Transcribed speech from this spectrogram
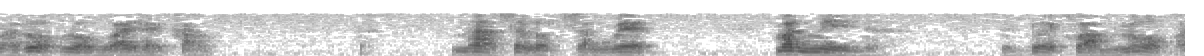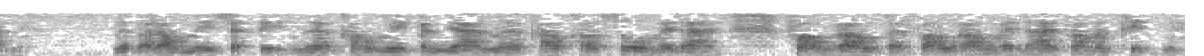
มารวบรวมไว้ให้เขาน่าสลดสังเวชมันมีนะด้วยความโลภอันนี้นึกว่าเรามีสติเนื้อเขามีปัญญาเนื้อเขาเขาสู้ไม่ได้ฟ้องร้องเกิดฟ้องร้องไม่ได้ เพราะมันผิดนี่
